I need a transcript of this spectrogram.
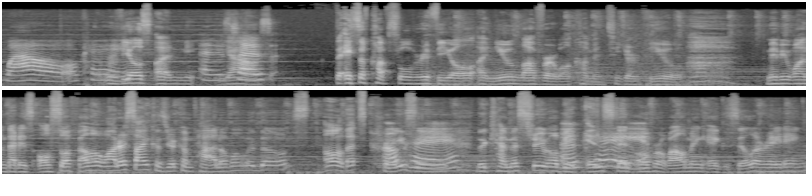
Wow. Okay. Reveals a ne- And it yeah. says The Ace of Cups will reveal a new lover will come into your view. Maybe one that is also a fellow water sign because you're compatible with those. Oh, that's crazy. Okay. The chemistry will be instant, overwhelming, exhilarating.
